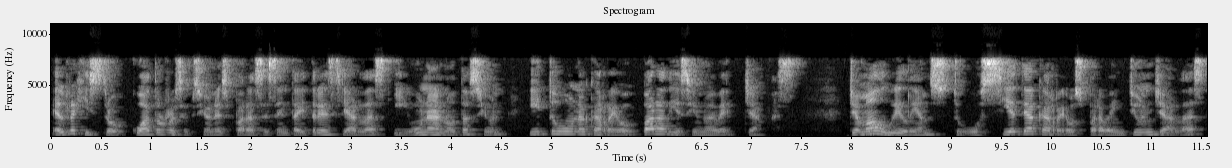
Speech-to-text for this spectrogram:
Él registró cuatro recepciones para 63 yardas y una anotación y tuvo un acarreo para 19 yardas. Jamal Williams tuvo 7 acarreos para 21 yardas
